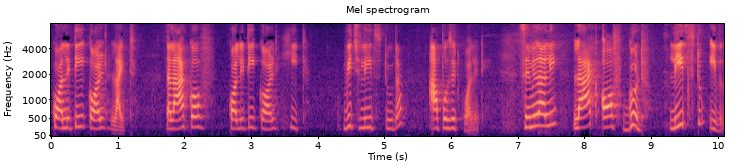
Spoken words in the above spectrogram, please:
quality called light, the lack of quality called heat, which leads to the opposite quality. Similarly, lack of good leads to evil,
